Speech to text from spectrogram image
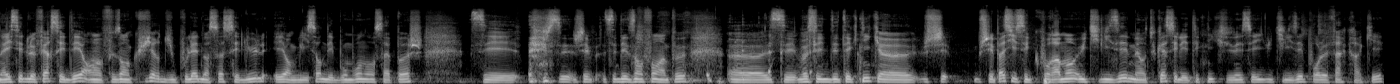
a essayé de le faire céder en faisant cuire du poulet dans sa cellule et en glissant des bonbons dans sa poche. C'est des enfants un peu. Euh, c'est des techniques. euh, je je sais pas si c'est couramment utilisé, mais en tout cas, c'est les techniques qu'ils ont essayé d'utiliser pour le faire craquer.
